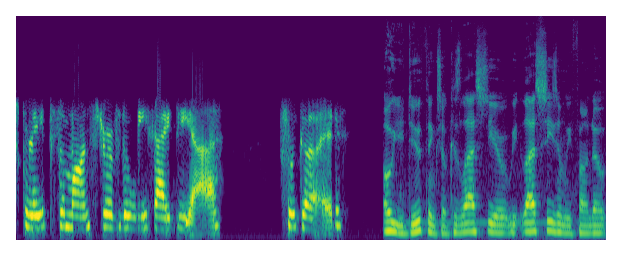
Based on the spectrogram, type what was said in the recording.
scraped the monster of the week idea for good. Oh, you do think so? Because last year, we, last season, we found out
